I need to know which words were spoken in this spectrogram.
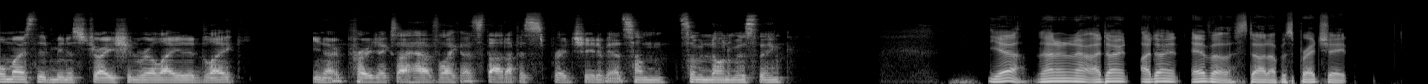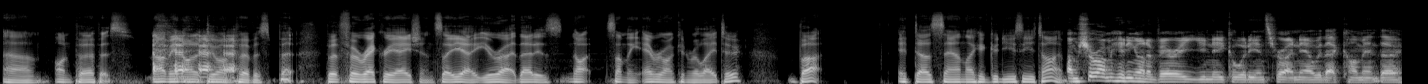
almost administration related like you know projects I have. Like I start up a spreadsheet about some some anonymous thing. Yeah, no, no, no. I don't. I don't ever start up a spreadsheet um, on purpose. I mean, I do on purpose, but but for recreation. So yeah, you're right. That is not something everyone can relate to, but it does sound like a good use of your time. I'm sure I'm hitting on a very unique audience right now with that comment though.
